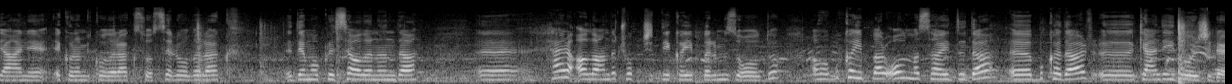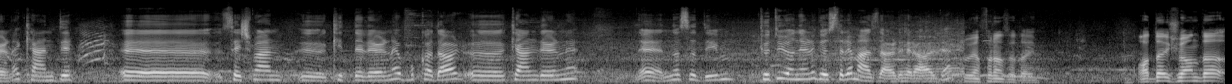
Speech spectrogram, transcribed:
yani ekonomik olarak, sosyal olarak, e, demokrasi alanında e, her alanda çok ciddi kayıplarımız oldu. Ama bu kayıplar olmasaydı da e, bu kadar kendi ideolojilerine, kendi seçmen kitlelerine bu kadar kendilerini nasıl diyeyim kötü yönlerini gösteremezlerdi herhalde. Ben Fransa'dayım. Aday şu anda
